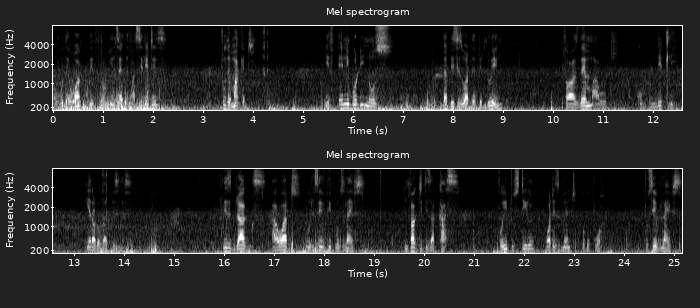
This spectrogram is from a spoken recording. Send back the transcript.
of who they work with from inside the facilities to the market. If anybody knows that this is what they've been doing, if I was them, I would completely get out of that business. These drugs are what will save people's lives. In fact, it is a curse for you to steal what is meant for the poor to save lives.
